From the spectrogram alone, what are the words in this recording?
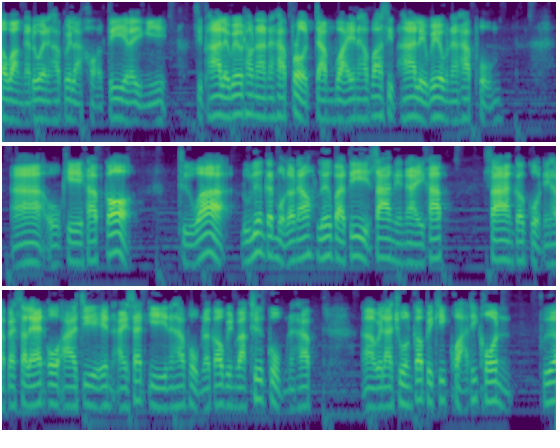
ระวังกันด้วยนะครับ เวลาขอตี้อะไรอย่างนี้ 15 เลเวลเท่านั้นนะครับ โปรดจำไว้นะครับว่า 15 เลเวลนะครับผม อ่า โอเคครับ ก็ ถือว่ารู้เรื่องกันหมดแล้วนะเรื่องปาร์ตี้สร้างยังไงครับ สร้างก็กดนะครับ backslash o r g n i z e นะครับผมแล้วก็เว้นวรรคชื่อกลุ่มนะครับเวลาชวนก็ไปคลิกขวาที่คนเพื่อ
